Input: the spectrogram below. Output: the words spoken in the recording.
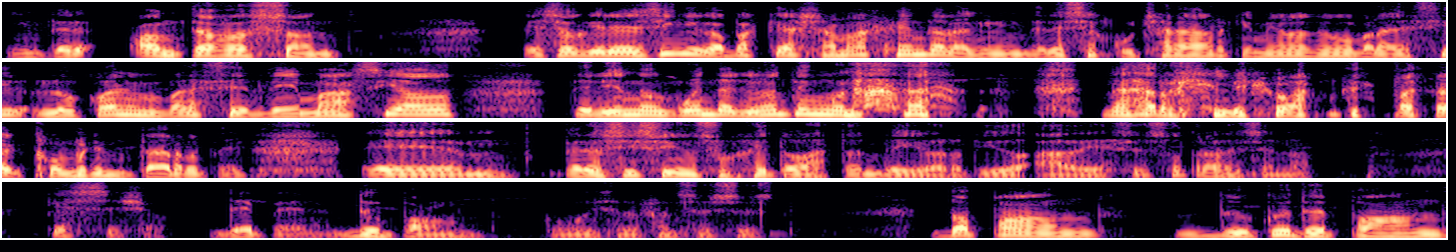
Inter interesante. Eso quiere decir que capaz que haya más gente a la que le interese escuchar a ver qué mierda tengo para decir, lo cual me parece demasiado, teniendo en cuenta que no tengo nada, nada relevante para comentarte. Em, pero sí soy un sujeto bastante divertido a veces, otras veces no. Qué sé yo, depende, depend, como dice el francés. Depend, de que depend,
